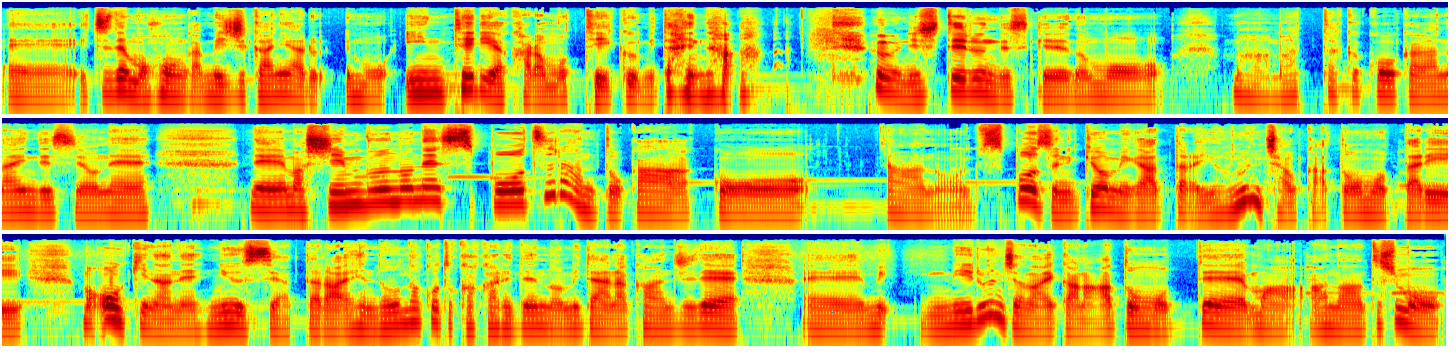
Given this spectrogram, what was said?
えー、いつでも本が身近にある、もうインテリアから持っていくみたいな 風にしてるんですけれども、まあ、全く効果がないんですよね。で、まあ、新聞のね、スポーツ欄とか、こう、あの、スポーツに興味があったら読むんちゃうかと思ったり、まあ、大きなね、ニュースやったら、え、どんなこと書かれてんの？みたいな感じで、えー、見るんじゃないかなと思って、まあ、あの、私も、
